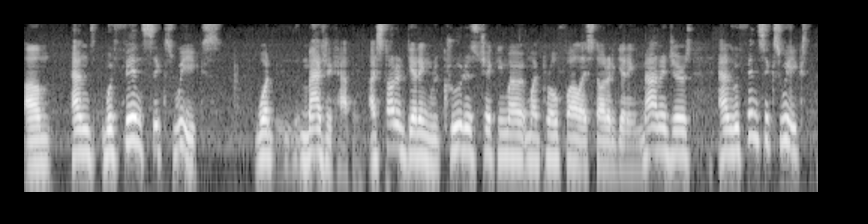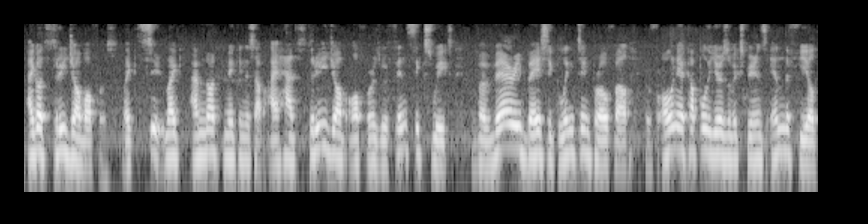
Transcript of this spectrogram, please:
Um, and within six weeks, what magic happened? I started getting recruiters checking my, my profile. I started getting managers and within six weeks i got three job offers. Like like i'm not making this up. I had three job offers within six weeks with a very basic linkedin profile with only a couple of years of experience in the field.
